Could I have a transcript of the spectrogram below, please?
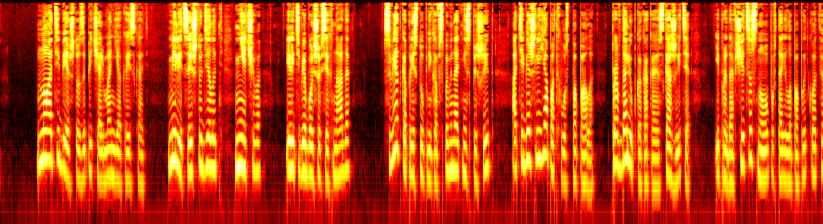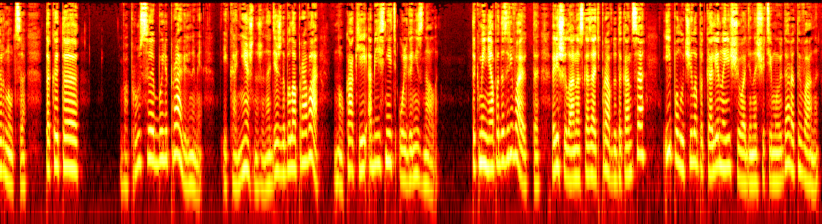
«Ну а тебе что за печаль маньяка искать? Милиции что делать? Нечего. Или тебе больше всех надо?» Светка преступника вспоминать не спешит, а тебе шли я под хвост попала. Правдолюбка какая, скажите. И продавщица снова повторила попытку отвернуться. «Так это...» Вопросы были правильными. И, конечно же, Надежда была права, но как ей объяснить, Ольга не знала. «Так меня подозревают-то», — решила она сказать правду до конца и получила под колено еще один ощутимый удар от Ивана.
